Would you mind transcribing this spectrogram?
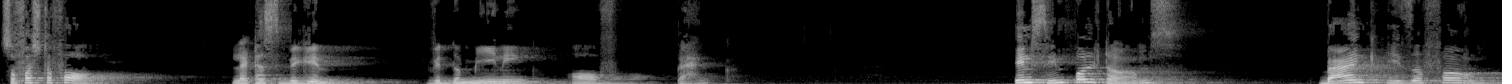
So, first of all, let us begin with the meaning of bank. In simple terms, bank is a firm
